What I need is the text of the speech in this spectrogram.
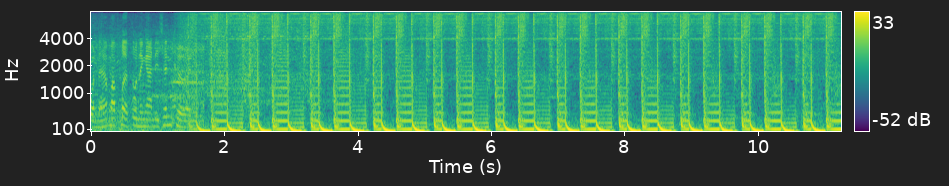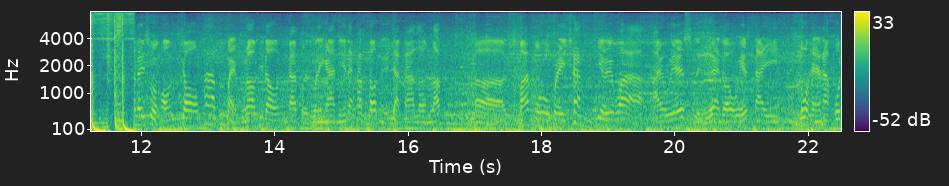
นนะครับมาเปิดตัวในงานนี้เช่นเคย จอภาพรุ่นใหม่ของเราที่เราทำการเปิดตัวในงานนี้นะครับก็เหนือจากการรองรับสมาร์ทโฟนโอเปอเรชันที่เรียกว่า iOS หรือ Android OS ในโลกแห่งอนาคต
